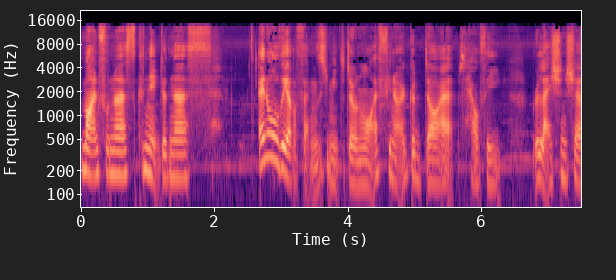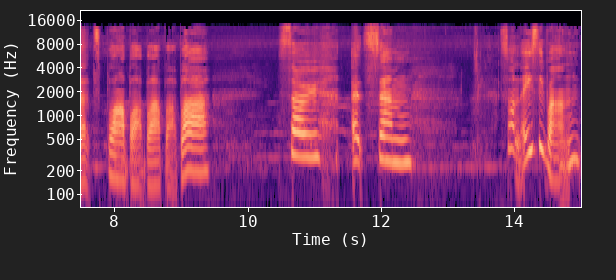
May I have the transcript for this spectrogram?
mindfulness, connectedness, and all the other things you need to do in life, you know, good diet, healthy relationships, blah blah blah blah blah. So it's um it's not an easy one,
